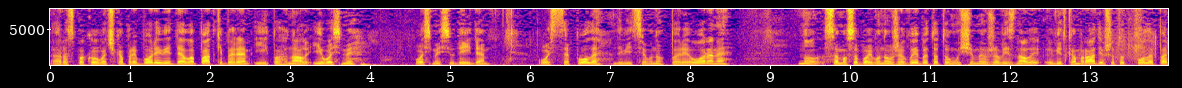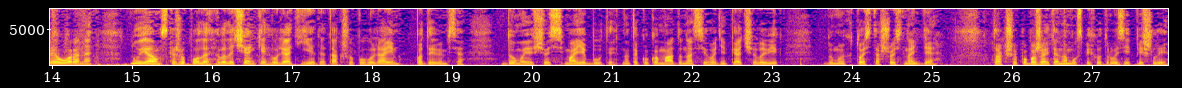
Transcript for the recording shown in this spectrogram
розпаковочка приборів іде, лопатки беремо і погнали. І ось ми, ось ми сюди йдемо. Ось це поле, дивіться, воно переорене. Ну, само собою, воно вже вибито, тому що ми вже візнали від камрадів, що тут поле переорене. Ну, я вам скажу, поле величеньке, гулять їде. Так що погуляємо, подивимося. Думаю, щось має бути. На таку команду у нас сьогодні 5 чоловік. Думаю, хтось та щось знайде. Так що побажайте нам успіху, друзі, пішли.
